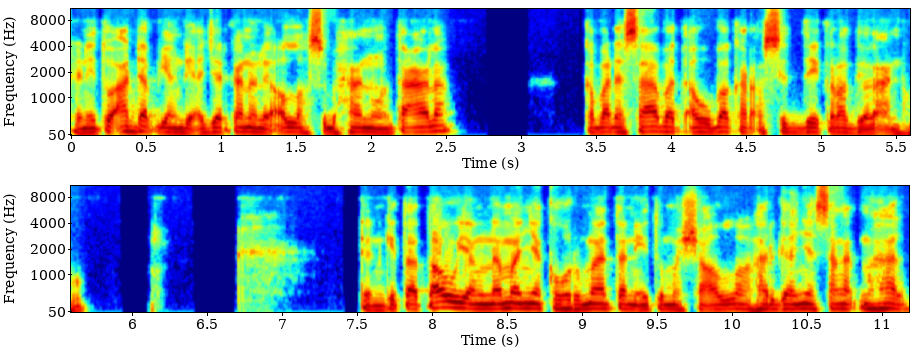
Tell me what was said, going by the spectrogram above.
Dan itu adab yang diajarkan oleh Allah Subhanahu wa taala kepada sahabat Abu Bakar As-Siddiq radhiyallahu anhu. Dan kita tahu yang namanya kehormatan itu Masya Allah harganya sangat mahal.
